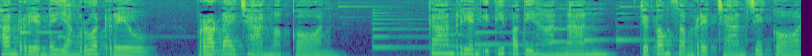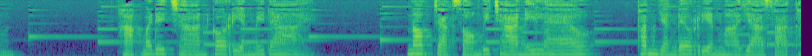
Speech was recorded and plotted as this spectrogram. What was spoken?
ท่านเรียนได้อย่างรวดเร็ว เพราะได้ฌานมาก่อน การเรียนอิทธิปฏิหารนั้นจะต้องสำเร็จฌานเสียก่อน หากไม่ได้ฌานก็เรียนไม่ได้ นอกจากสองวิชานี้แล้ว ท่านยังได้เรียนมายาสาไถ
